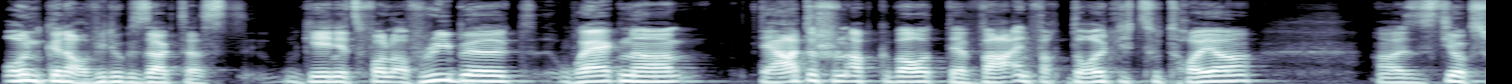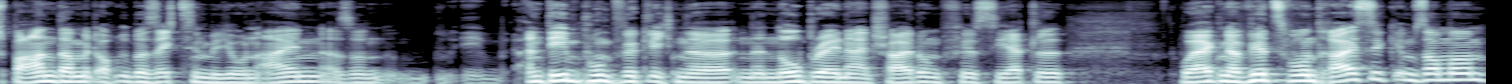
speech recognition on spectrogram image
Und genau, wie du gesagt hast, gehen jetzt voll auf Rebuild. Wagner, der hatte schon abgebaut, der war einfach deutlich zu teuer. Also Seahawks sparen damit auch über 16 Millionen ein. Also an dem Punkt wirklich eine, eine No-Brainer-Entscheidung für Seattle. Wagner wird 32 im Sommer.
